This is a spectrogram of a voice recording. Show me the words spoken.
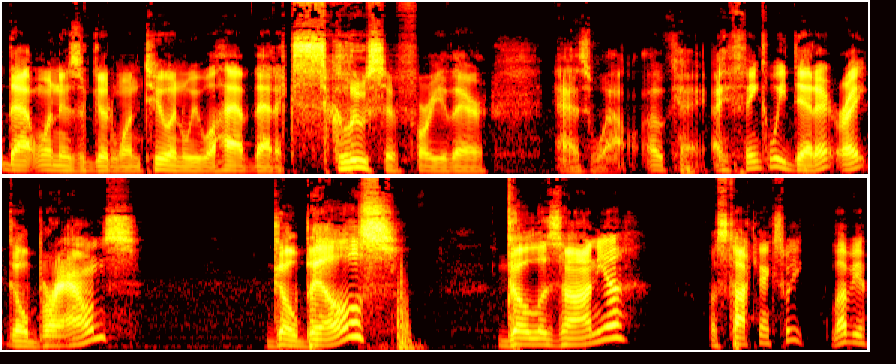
that one is a good one too, and we will have that exclusive for you there as well. Okay, I think we did it, right? Go Browns, go Bills, go lasagna. Let's talk next week. Love you.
